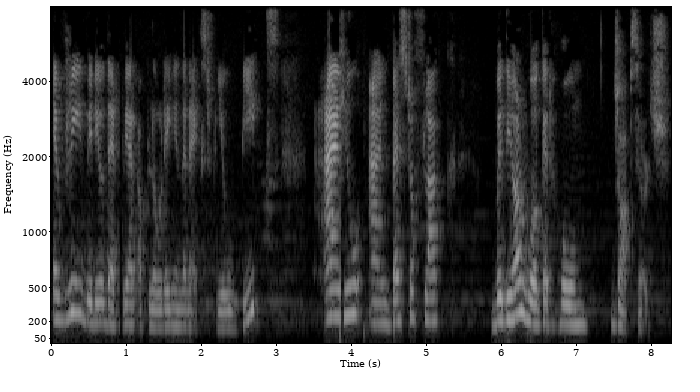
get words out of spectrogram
every video that we are uploading in the next few weeks. And you and best of luck with your work at home job search.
